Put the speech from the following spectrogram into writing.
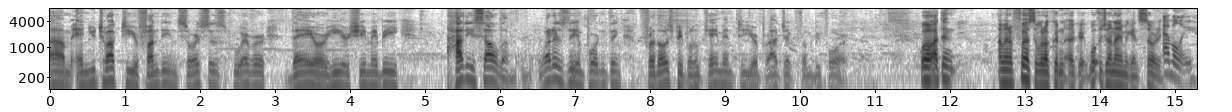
um, and you talk to your funding sources, whoever they or he or she may be, how do you sell them? What is the important thing for those people who came into your project from before? Well, I think, I mean, first of all, I couldn't agree. What was your name again? Sorry. Emily.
